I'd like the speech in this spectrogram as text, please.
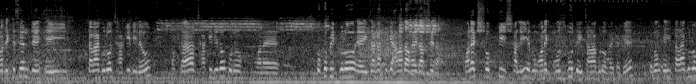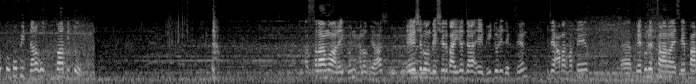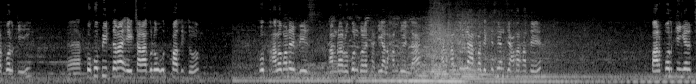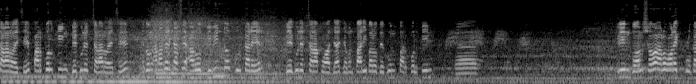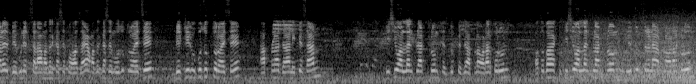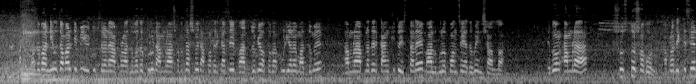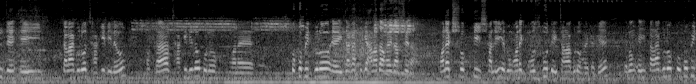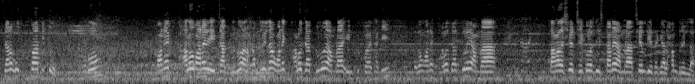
আপনারা দেখতেছেন যে এই চারাগুলো ঝাঁকি দিলেও, অর্থাৎ ঝাঁকি দিলেও কোনো মানে কোকোপিটগুলো এই জায়গা থেকে আলাদা হয়ে যাচ্ছে না। অনেক শক্তিশালী এবং অনেক মজবুত এই চারাগুলো হয়ে থাকে এবং এই চারাগুলো কোকোপিট দ্বারা উৎপাদিত। আসসালামু আলাইকুম, হ্যালো ভিয়াস দেশ এবং দেশের বাইরে যারা এই ভিডিওটি দেখছেন, যে আমার হাতে বেগুনের চারা রয়েছে, পার্পল কিং। কোকোপিট দ্বারা এই চারাগুলো উৎপাদিত। খুব ভালো মানের বীজ আমরা রোপণ করে থাকি, আলহামদুলিল্লাহ। আলহামদুলিল্লাহ আপনারা দেখতেছেন যে আমার হাতে পার্পল কিংয়ের চারা রয়েছে, পার্পল কিং বেগুনের চারা রয়েছে এবং আমাদের কাছে আরও বিভিন্ন প্রকারের বেগুনের চারা পাওয়া যায়, যেমন বাড়ি বারো বেগুন, পার্পল কিং গ্রিন বল সহ আরও অনেক প্রকারের বেগুনের চারা আমাদের কাছে পাওয়া যায়। আমাদের কাছে মজুত রয়েছে বিক্রির উপযুক্ত রয়েছে। আপনারা যারা নিতে চান, কৃষি অনলাইন প্ল্যাটফর্ম ফেসবুক পেজে আপনারা অর্ডার করুন, অথবা কৃষি অনলাইন প্ল্যাটফর্ম ইউটিউব চ্যানেলে আপনারা অর্ডার করুন, অথবা নিউ জামাল টিভি ইউটিউব চ্যানেলে আপনারা যোগাযোগ করুন। আমরা সততার সহিত আপনাদের কাছে বাদযোগে অথবা কুরিয়ারের মাধ্যমে আমরা আপনাদের কাঙ্ক্ষিত স্থানে মালগুলো পৌঁছাইয়া দেবো ইনশাআল্লাহ। এবং আমরা সুস্থ সবল। আপনারা দেখতেছেন যে এই চারাগুলো ঝাঁকি দিলেও, অর্থাৎ ঝাঁকি দিলেও কোনো মানে কোকোপিটগুলো এই জায়গা থেকে আলাদা হয়ে যাচ্ছে না। অনেক শক্তিশালী এবং অনেক মজবুত এই চারাগুলো হয়ে থাকে এবং এই চারাগুলো কোকোপিট দ্বারা উৎপাদিত এবং অনেক ভালো মানের এই জাতগুলো, আলহামদুলিল্লাহ অনেক ভালো জাতগুলো আমরা ইনপুট করে থাকি এবং অনেক ভালো জাতগুলোই আমরা বাংলাদেশের যে কোনো স্থানে আমরা সেল দিয়ে থাকি, আলহামদুলিল্লাহ।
